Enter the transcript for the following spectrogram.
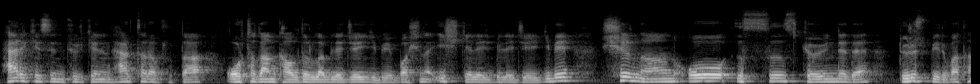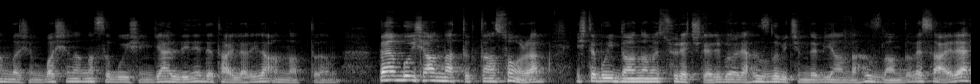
herkesin Türkiye'nin her tarafında ortadan kaldırılabileceği gibi, başına iş gelebileceği gibi Şırnak'ın o ıssız köyünde de dürüst bir vatandaşın başına nasıl bu işin geldiğini detaylarıyla anlattım. Ben bu işi anlattıktan sonra işte bu iddianame süreçleri böyle hızlı biçimde bir anda hızlandı vesaire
